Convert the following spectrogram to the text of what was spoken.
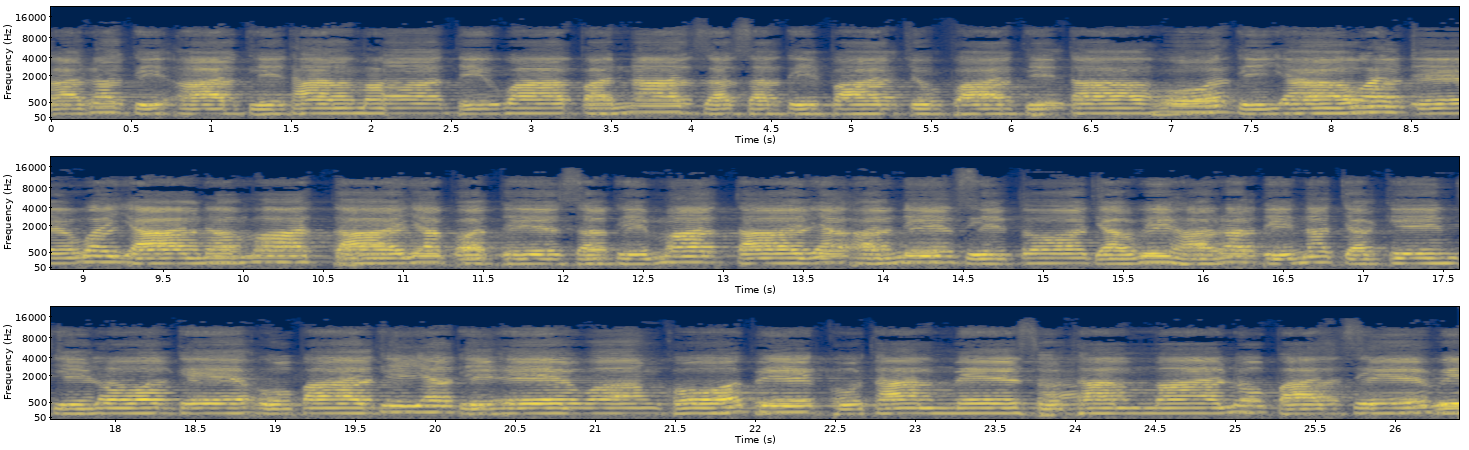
หารติอาติธรรมติวาปนาสสติปัจจุปัติตาโหติยาวเทวยานมัตตายปฏิสติมัตตายอนิสิโตจะวิหารตินาจะกินจิโลเกอุปาทิยติเอวังโคภิกขุธรรมเมสุธรรมานุปัสสิวิ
